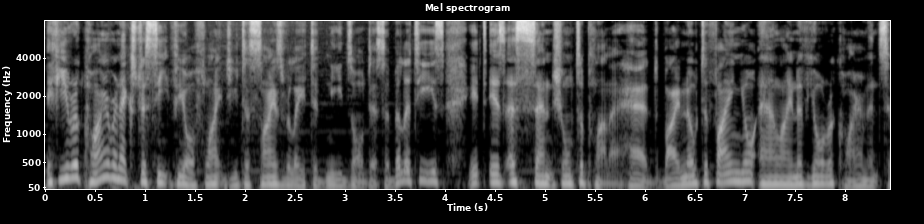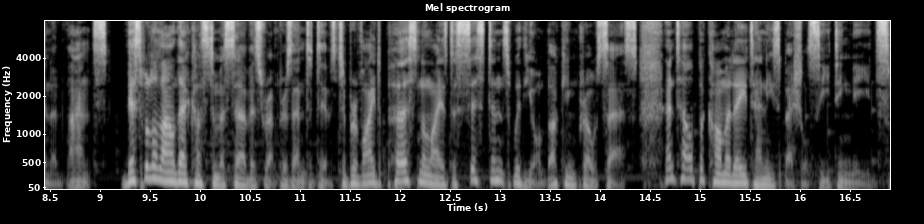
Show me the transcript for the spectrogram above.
If you require an extra seat for your flight due to size-related needs or disabilities, it is essential to plan ahead by notifying your airline of your requirements in advance. This will allow their customer service representatives to provide personalized assistance with your booking process and help accommodate any special seating needs.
